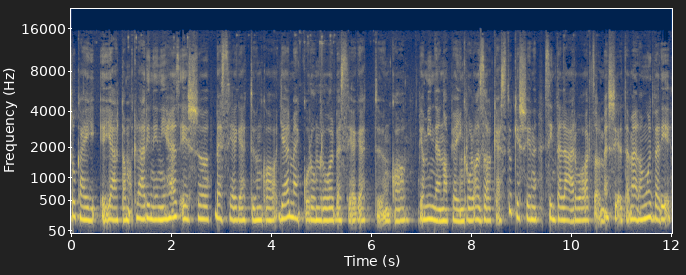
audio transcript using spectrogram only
Sokáig jártam Klári nénihez, és beszélgettünk a gyermekkoromról, beszélgettünk a, a mindennapjainkról, azzal kezdtük, és én szinte lárva arccal meséltem el a múltbeli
